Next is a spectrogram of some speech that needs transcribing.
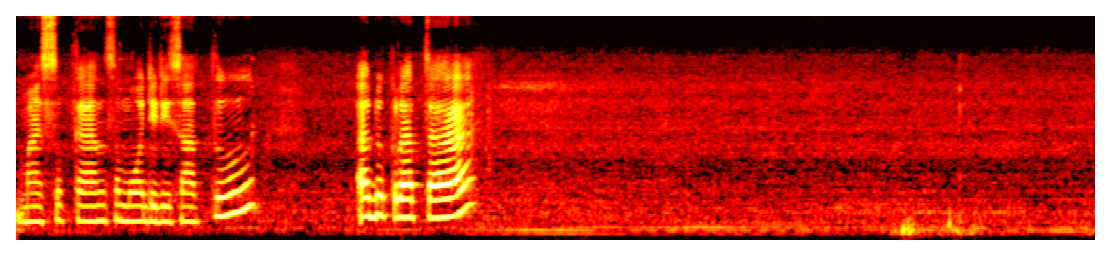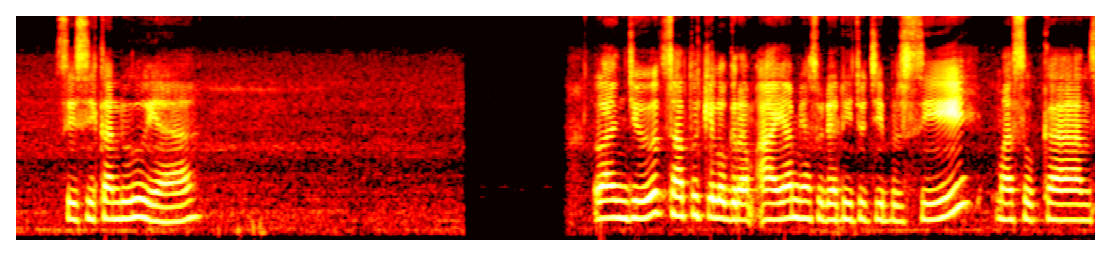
Masukkan semua jadi satu. Aduk rata sisihkan dulu ya. Lanjut 1 kg ayam yang sudah dicuci bersih masukkan 1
